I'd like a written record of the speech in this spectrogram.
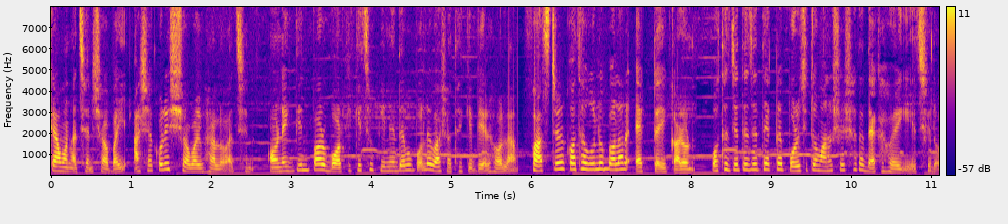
কেমন আছেন সবাই? আশা করি সবাই ভালো আছেন। অনেকদিন পর বরকে কিছু কিনে দেবো বলে বাসা থেকে বের হলাম। ফার্স্টের কথাগুলো বলার একটাই কারণ, পথে যেতে যেতে একটা পরিচিত মানুষের সাথে দেখা হয়ে গিয়েছিল।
